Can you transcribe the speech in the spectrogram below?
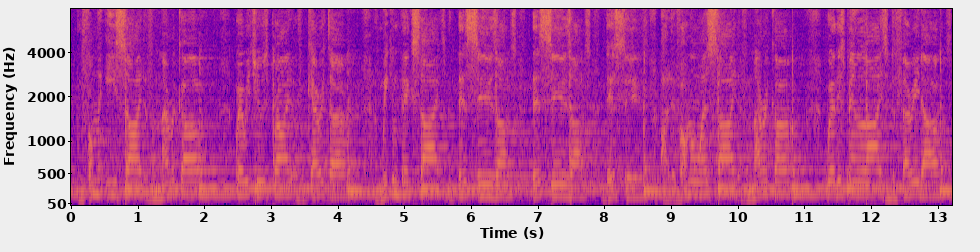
I'm from the east side of America, where we choose pride over character. And we can pick sides, but this is us, this is us, this is. I live on the west side of America, where they spin lies into fairy dust.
